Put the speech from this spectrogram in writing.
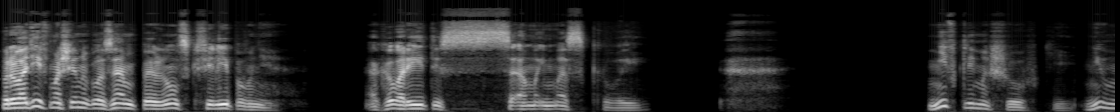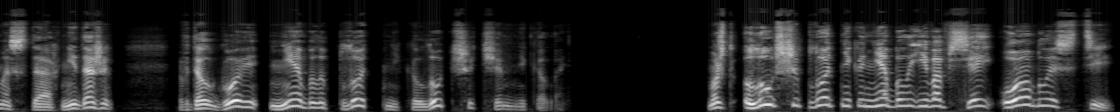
проводив машину глазами, повернулся к Филипповне. А говорит из самой Москвы. Ни в Климашов, Петербурге, ни в мостах, ни даже в Долгове не было плотника лучше, чем Николай. Может, лучше плотника не было и во всей области.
